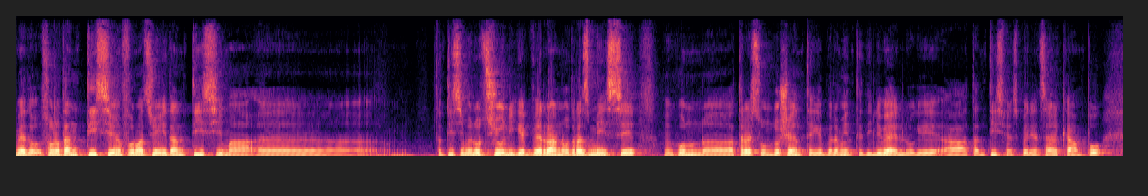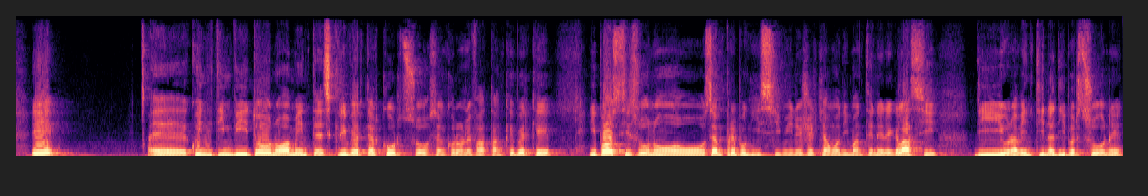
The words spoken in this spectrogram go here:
ripeto, sono tantissime informazioni, tantissima, eh, tantissime nozioni che verranno trasmesse eh, con, attraverso un docente che è veramente di livello, che ha tantissima esperienza nel campo e eh, quindi ti invito nuovamente a iscriverti al corso se ancora non l'hai fatto, anche perché i posti sono sempre pochissimi, noi cerchiamo di mantenere classi di una ventina di persone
